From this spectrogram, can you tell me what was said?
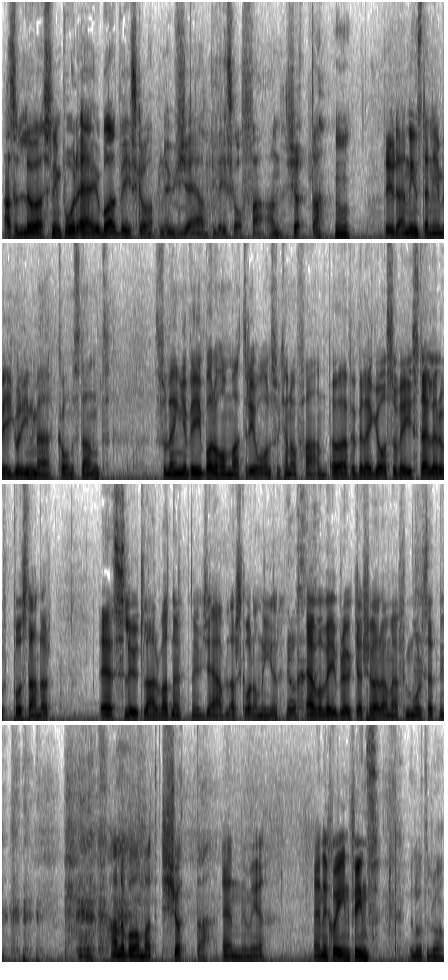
Alltså lösning på det är ju bara att vi ska, nu jäv, vi ska fan kötta. ja. Det är ju den inställningen vi går in med konstant. Så länge vi bara har material så kan de fan överbelägga oss och vi ställer upp på standard. Det är slutlarvat nu. Nu jävlar ska de ner. Ja. Är vad vi brukar köra med för målsättning. Handlar bara om att kötta ännu mer. Energin finns. Det låter bra.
